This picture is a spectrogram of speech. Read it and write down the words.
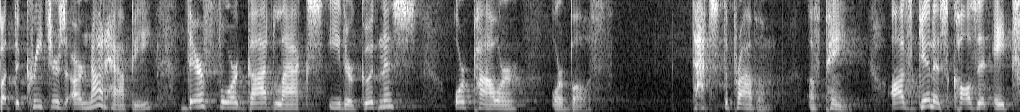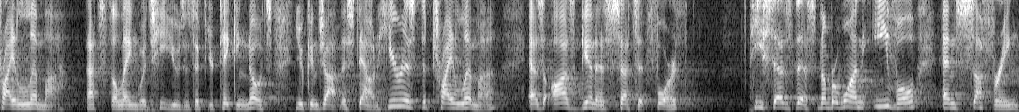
But the creatures are not happy, therefore, God lacks either goodness or power or both. That's the problem of pain. Os Guinness calls it a trilemma. That's the language he uses. If you're taking notes, you can jot this down. Here is the trilemma as Os Guinness sets it forth. He says this number one, evil and suffering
